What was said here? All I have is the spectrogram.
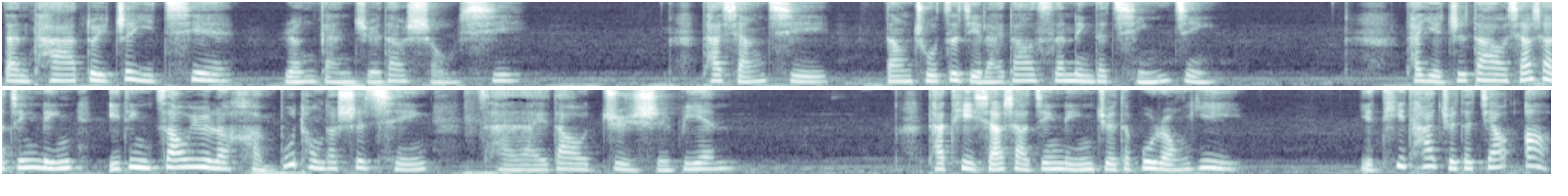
但他对这一切仍感觉到熟悉。他想起当初自己来到森林的情景，他也知道小小精灵一定遭遇了很不同的事情，才来到巨石边。他替小小精灵觉得不容易。也替他觉得骄傲。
